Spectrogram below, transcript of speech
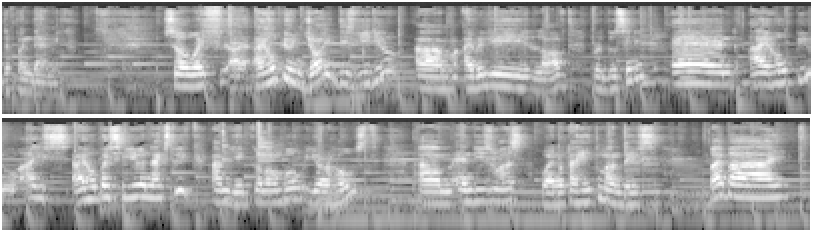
the pandemic. So I, I hope you enjoyed this video. Um, I really loved producing it and I hope you I, I hope I see you next week. I'm Gabe Colombo, your host. Um, and this was Why Don't I Hate Mondays. Bye bye.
